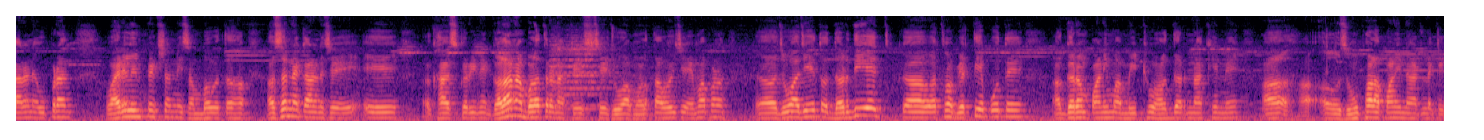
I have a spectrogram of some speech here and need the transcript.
કારણે ઉપરાંત વાયરલ ઇન્ફેક્શનની સંભવત અસરને કારણે છે એ ખાસ કરીને ગળાના બળતરાના કેસ છે જોવા મળતા હોય છે. એમાં પણ જોવા જઈએ તો દર્દીએ અથવા વ્યક્તિએ પોતે ગરમ પાણીમાં મીઠું, હળદર નાખીને ઝૂંફાળા પાણીના એટલે કે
